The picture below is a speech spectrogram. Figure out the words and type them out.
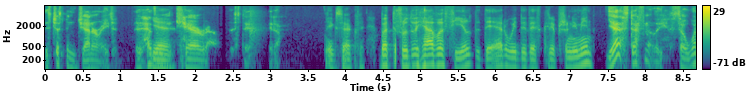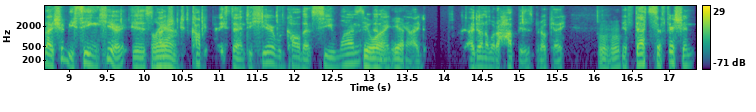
It's just been generated. It hasn't Yeah. been care around this data. Exactly. But should we have a field there with the description, you mean? Yes, definitely. So what I should be seeing here is Oh, I yeah. should copy paste that into here. Would call that C1. C1, I, yeah. you know, I, I don't know what a hop is, but okay. Mhm. If that's sufficient,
